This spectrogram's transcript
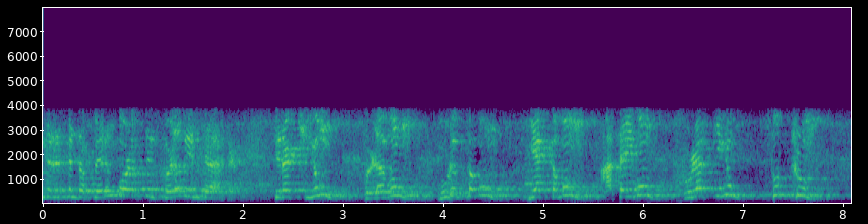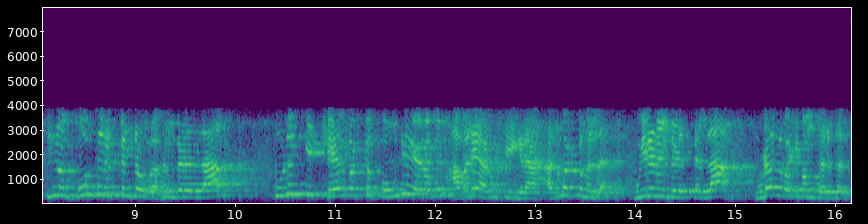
என்றிருக்கின்ற பெருங்கோளத்தின் பிளவு என்கிறார்கள். திரட்சியும் பிளவும் முடுக்கமும் இயக்கமும் அசைவும் சுழற்சியும் சுற்றும் இன்னும் பூத்திருக்கின்ற உலகங்கள் எல்லாம் குலுங்கி செயல்பட்டு பொங்கு எழவும் அவனே அருள் செய்கிறான். அது மட்டுமல்ல உயிரினங்களுக்கெல்லாம் உடல் வடிவம் தருதல்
